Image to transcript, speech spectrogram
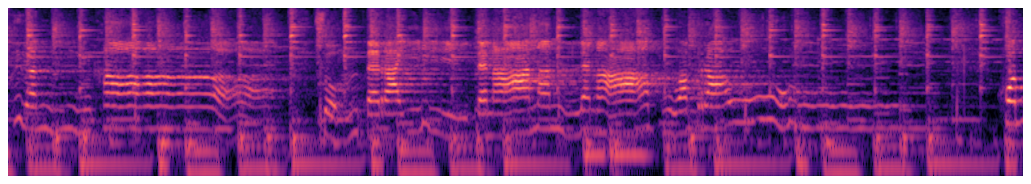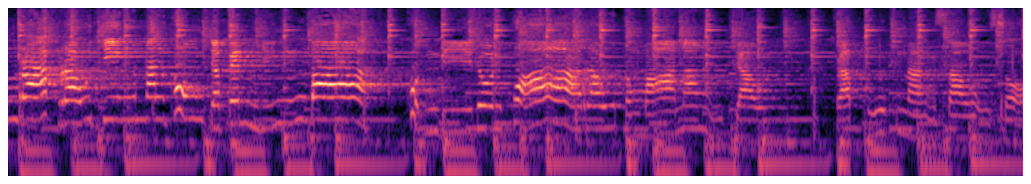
เพื่อนข้าสมแต่ไรแต่นานั้นและนาพวกเรา เราจริงนั้นคงจะเป็นหญิงบ้า คนดีโดนคว้าเราต้องมานั่งเจ้าปรับทุกนั่งเศร้าสอ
